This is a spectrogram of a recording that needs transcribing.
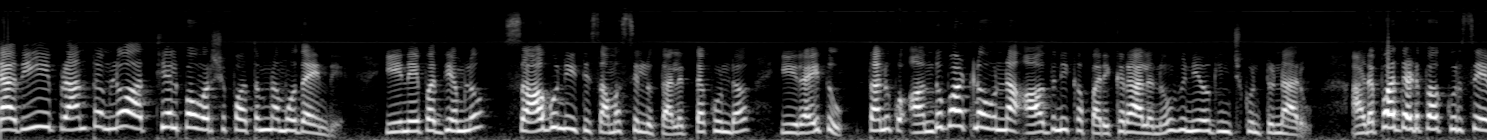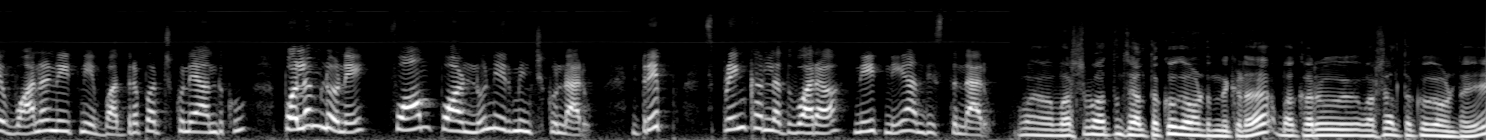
ఏడాది ఈ ప్రాంతంలో అత్యల్ప వర్షపాతం నమోదైంది. ఈ నేపథ్యంలో సాగునీటి సమస్యలు తలెత్తకుండా ఈ రైతు తనకు అందుబాటులో ఉన్న ఆధునిక పరికరాలను వినియోగించుకుంటున్నారు. అడపాదడపా కురిసే వాన నీటిని భద్రపరుచుకునే అందుకు పొలంలోనే ఫామ్ పాండ్ను నిర్మించుకున్నారు. డ్రిప్ స్ప్రింక్లర్ల ద్వారా నీటిని అందిస్తున్నారు. వర్షపాతం చాలా తక్కువగా ఉంటుంది ఇక్కడ. కరువు వర్షాలు తక్కువగా ఉంటాయి.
